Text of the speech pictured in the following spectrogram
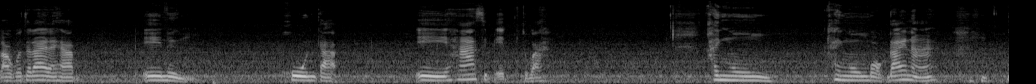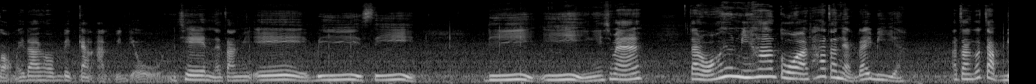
เราก็จะได้อะไรครับ a 1คูณกับ a 51ถูกปะใครงง ใครงงบอกได้นะ บอกไม่ได้เพราะมันเป็นการอัดวิดีโอ เช่น อาจารย์มี A B C D E อย่างงี้ใช่ไหมแต่บอกว่าเฮ้ยมันมี 5 ตัว ถ้าอาจารย์อยากได้ B อะ อาจารย์ก็จับ B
